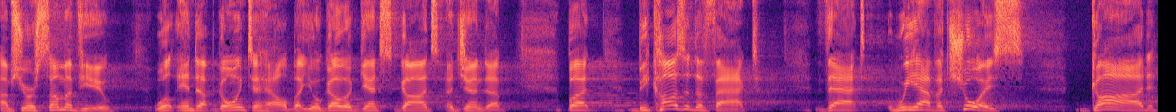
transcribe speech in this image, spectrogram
I'm sure some of you will end up going to hell, but you'll go against God's agenda. But because of the fact that we have a choice, God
